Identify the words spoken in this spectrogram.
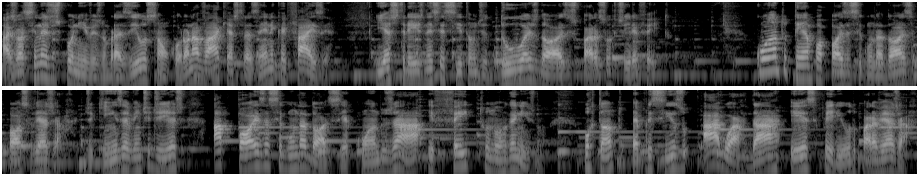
As vacinas disponíveis no Brasil são Coronavac, AstraZeneca e Pfizer, e as três necessitam de duas doses para surtir efeito. Quanto tempo após a segunda dose posso viajar? De 15 a 20 dias após a segunda dose, é quando já há efeito no organismo. Portanto, é preciso aguardar esse período para viajar.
